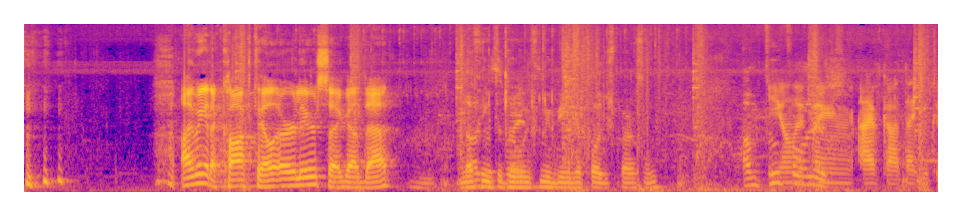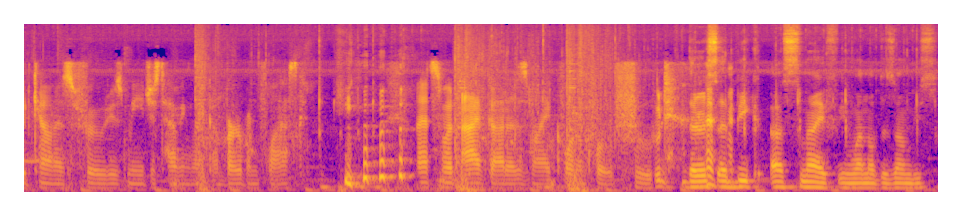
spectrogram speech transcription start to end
I made a cocktail earlier, so I got that. Nothing to do wait. with me being a Polish person. I'm too The only Polish. thing I've got that you could count as food is me just having like a bourbon flask. That's what I've got as my quote unquote food. There's a big ass knife in one of the zombies.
